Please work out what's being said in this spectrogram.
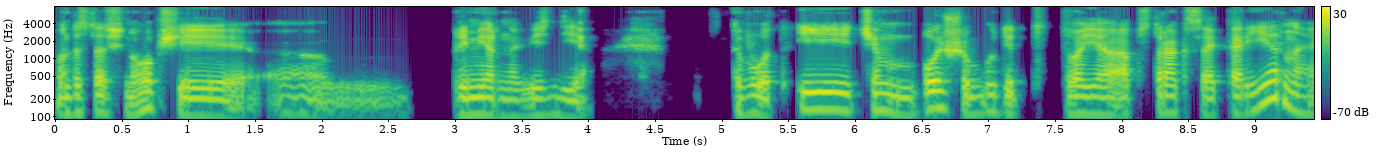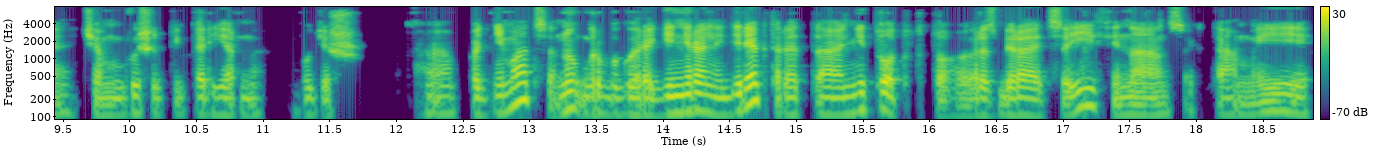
Он достаточно общий э, примерно везде. Вот. И чем больше будет твоя абстракция карьерная, чем выше ты карьерно будешь подниматься. Ну, грубо говоря, генеральный директор – это не тот, кто разбирается и в финансах, там, и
